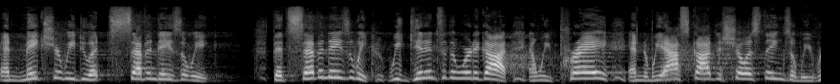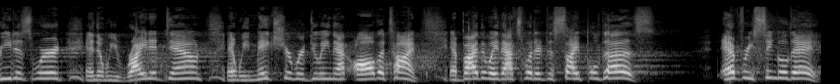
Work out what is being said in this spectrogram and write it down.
and make sure we do it seven days a week. That seven days a week, we get into the Word of God and we pray and we ask God to show us things and we read His Word and then we write it down and we make sure we're doing that all the time. And by the way, that's what a disciple does every single day.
